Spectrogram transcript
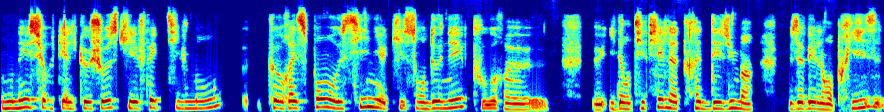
on est sur quelque chose qui effectivement euh, correspond aux signes qui sont donnés pour euh, identifier la traite des humains. Vous avez l'emprise,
